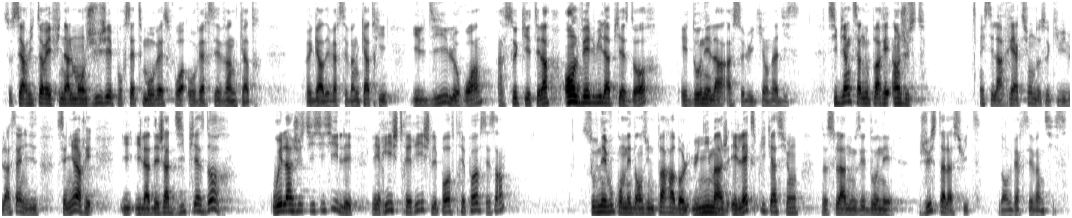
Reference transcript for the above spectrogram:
Ce serviteur est finalement jugé pour cette mauvaise foi au verset 24. Regardez, verset 24, il, dit, le roi, à ceux qui étaient là, enlevez-lui la pièce d'or et donnez-la à celui qui en a dix. Si bien que ça nous paraît injuste. Et c'est la réaction de ceux qui vivent la scène. Ils disent, Seigneur, il, a déjà dix pièces d'or. Où est la justice ici? Les, les riches très riches, les pauvres très pauvres, c'est ça? Souvenez-vous qu'on est dans une parabole, une image, et l'explication de cela nous est donnée juste à la suite, dans le verset 26.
